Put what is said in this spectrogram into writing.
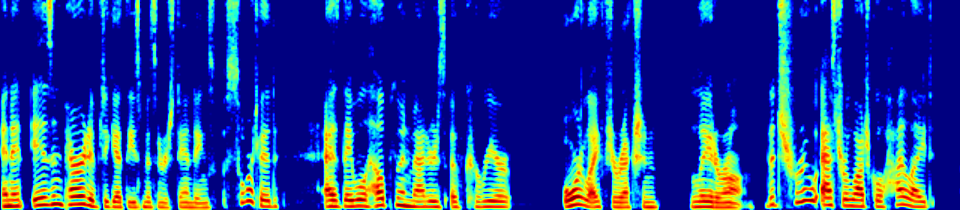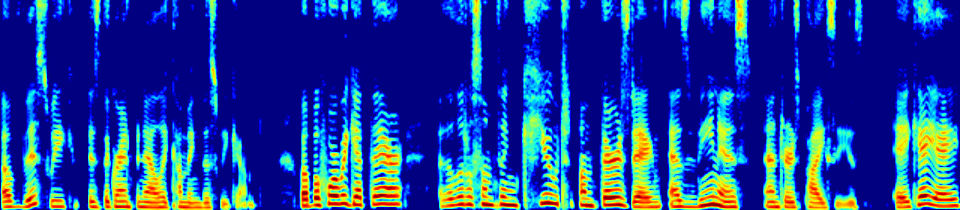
And it is imperative to get these misunderstandings sorted, as they will help you in matters of career or life direction later on. The true astrological highlight of this week is the grand finale coming this weekend. But before we get there, a little something cute on Thursday as Venus enters Pisces, aka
